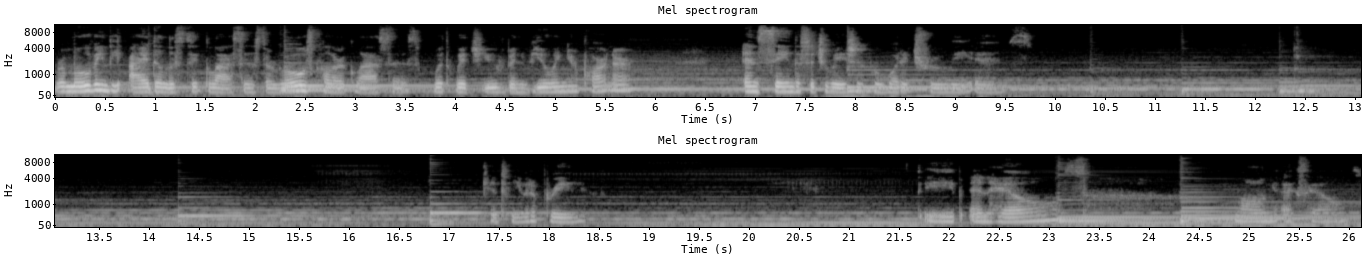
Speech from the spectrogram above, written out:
removing the idealistic glasses, the rose colored glasses with which you've been viewing your partner, and seeing the situation for what it truly is. Continue to breathe. Deep inhales, long exhales.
